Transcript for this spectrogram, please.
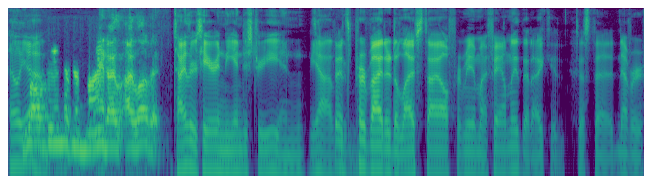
Hell yeah. well-being of your mind. I, I love it. Tyler's here in the industry, and yeah, It's provided a lifestyle for me and my family that I could just uh, never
